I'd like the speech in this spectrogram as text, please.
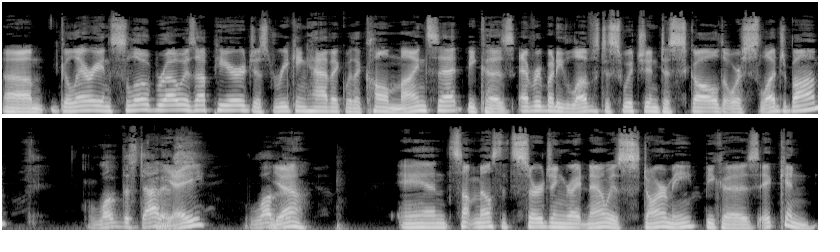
Um, Galarian Slowbro is up here, just wreaking havoc with a calm mindset because everybody loves to switch into Scald or Sludge Bomb. Love the status. Yay! Love yeah. it. And something else that's surging right now is Starmie because it can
